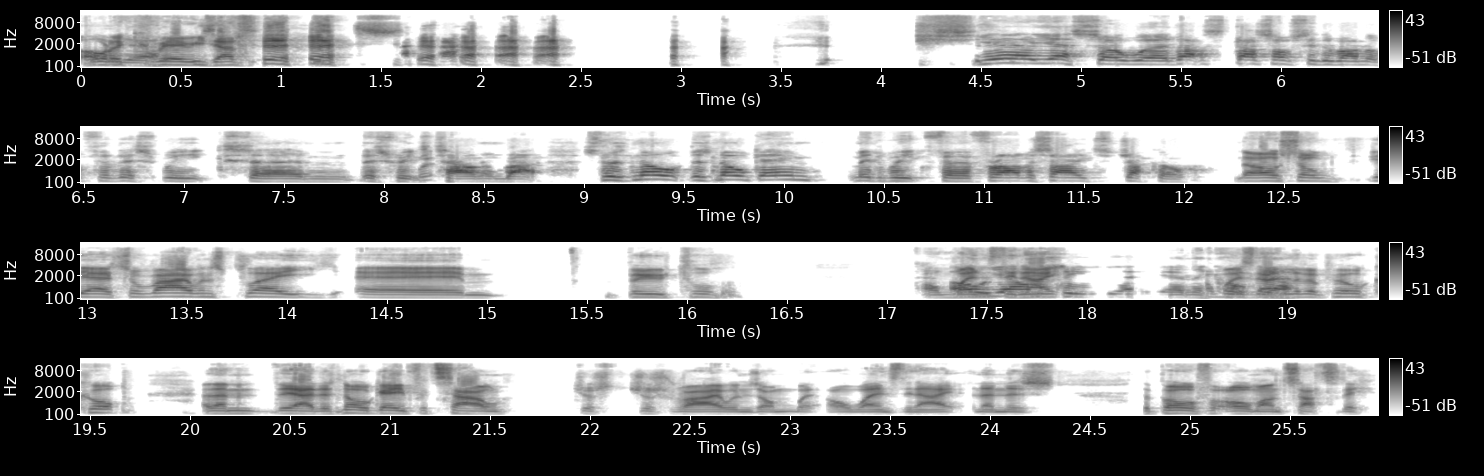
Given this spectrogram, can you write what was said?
Oh, what a yeah. career he's had. Yeah, yeah. So uh, that's that's obviously the roundup for this week's um, this week's Wh- town and rat. So there's no there's no game midweek for for either sides, Jacko. no, so yeah, so Rylands play um, Bootle on Oh Wednesday yeah, night. yeah, yeah, the On cup, Wednesday night. Liverpool Cup, and then yeah, there's no game for town. Just just Rylands on on Wednesday night, and then there's the both at home on Saturday.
